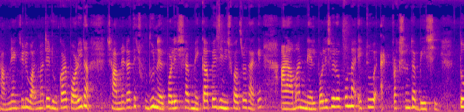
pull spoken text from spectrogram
সামনে অ্যাকচুয়ালি ওয়ালমার্টে ঢোকার পরই না, সামনেটাতে শুধু নেল পলিশ সব মেকআপের জিনিসপত্র থাকে। আর আমার নেল পলিশের ওপর না একটু অ্যাট্রাকশনটা বেশি। তো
